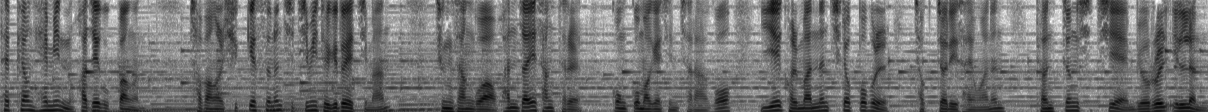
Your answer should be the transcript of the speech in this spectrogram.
태평 해민 화재 국방은 처방을 쉽게 쓰는 지침이 되기도 했지만 증상과 환자의 상태를 꼼꼼하게 진찰하고 이에 걸맞는 치료법을 적절히 사용하는 변증 시치의 묘를 잃는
